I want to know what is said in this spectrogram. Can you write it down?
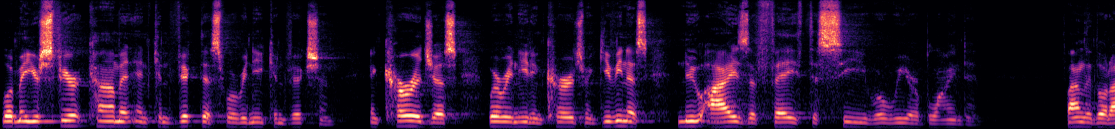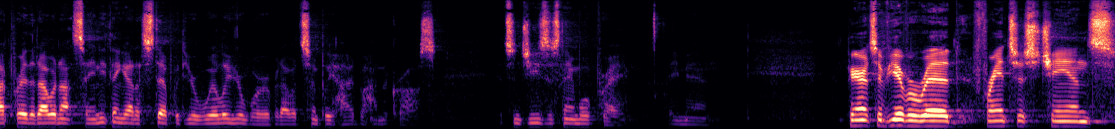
Lord, may your spirit come and, and convict us where we need conviction, encourage us where we need encouragement, giving us new eyes of faith to see where we are blinded. Finally, Lord, I pray that I would not say anything out of step with your will or your word, but I would simply hide behind the cross. It's in Jesus' name we'll pray. Amen. Parents, have you ever read Francis Chan's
